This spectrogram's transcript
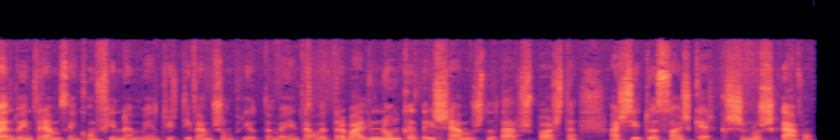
quando entramos em confinamento e tivemos um período também em teletrabalho, nunca deixamos de dar resposta às situações, quer que nos chegavam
